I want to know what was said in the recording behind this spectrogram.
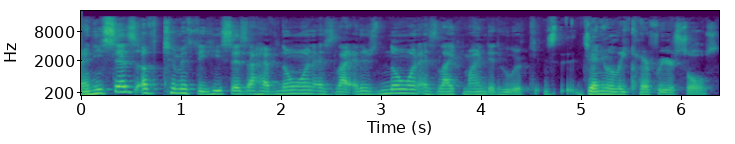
And he says of Timothy, he says, I have no one as like there's no one as like-minded who genuinely care for your souls.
